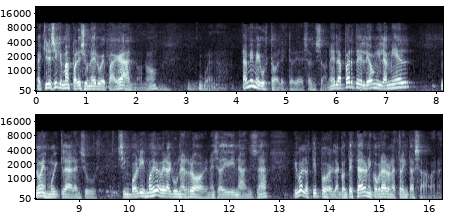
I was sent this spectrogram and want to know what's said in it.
Quiere decir que más parece un héroe pagano, ¿no? Bueno, a mí me gustó la historia de Sansón. ¿eh? La parte del león y la miel no es muy clara en sus simbolismos. Debe haber algún error en esa adivinanza. Igual los tipos la contestaron y cobraron las 30 sábanas.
